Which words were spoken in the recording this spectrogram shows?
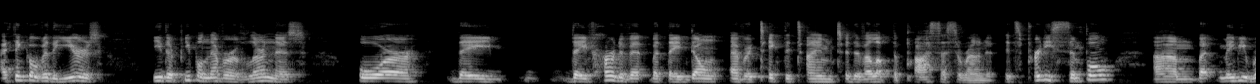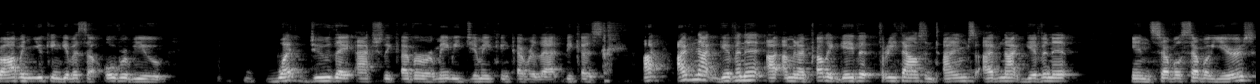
I think over the years, either people never have learned this or they they've heard of it, but they don't ever take the time to develop the process around it. It's pretty simple, um, but maybe Robin, you can give us an overview what do they actually cover? Or maybe jimmy can cover that because I, have not given it. I, I, mean i probably gave it 3000 times. I've not given it in several several years.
